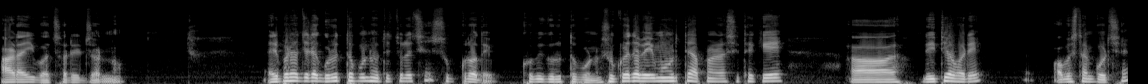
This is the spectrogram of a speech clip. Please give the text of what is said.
আড়াই বছরের জন্য। এরপরে যেটা গুরুত্বপূর্ণ হতে চলেছে, শুক্রদেব। খুবই গুরুত্বপূর্ণ। শুক্রদেব এই মুহূর্তে আপনার রাশি থেকে দ্বিতীয় ঘরে অবস্থান করছে।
